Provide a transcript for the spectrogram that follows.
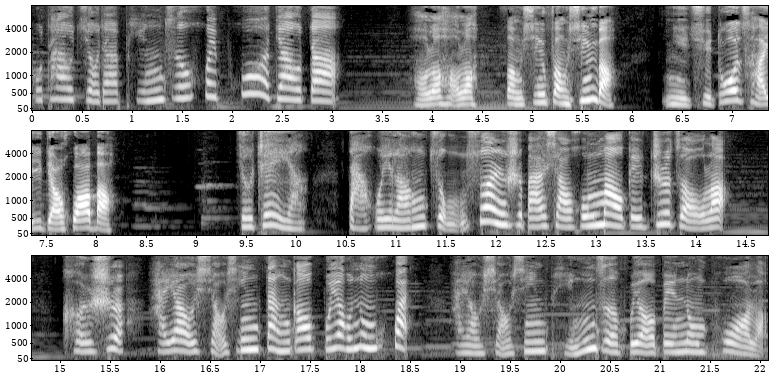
葡萄酒的瓶子会破掉的。好了好了，放心放心吧，你去多采一点花吧。就这样，大灰狼总算是把小红帽给支走了。可是还要小心蛋糕不要弄坏，还要小心瓶子不要被弄破了。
